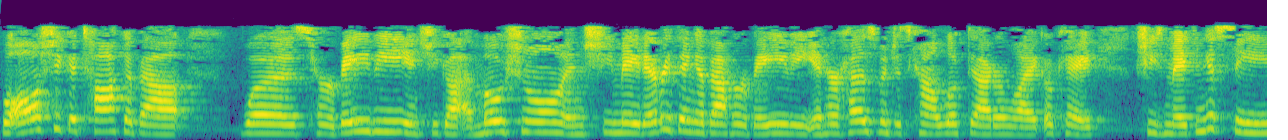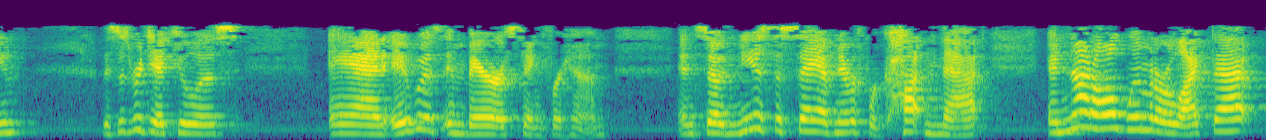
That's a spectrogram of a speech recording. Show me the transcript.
Well, all she could talk about was her baby and she got emotional and she made everything about her baby and her husband just kind of looked at her like, okay, she's making a scene. This is ridiculous. And it was embarrassing for him. And so needless to say, I've never forgotten that. And not all women are like that.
